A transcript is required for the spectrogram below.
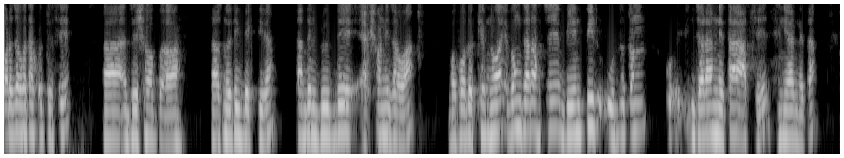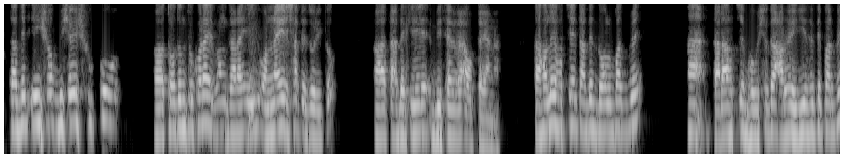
অরাজকতা করতেছে যেসব রাজনৈতিক ব্যক্তিরা, তাদের বিরুদ্ধে অ্যাকশনে যাওয়া বা পদক্ষেপ নেওয়া এবং যারা হচ্ছে বিএনপির ঊর্ধ্বতন যারা নেতা আছে সিনিয়র নেতা, তাদের এই সব বিষয়ে সূক্ষ্ম তদন্ত করা এবং যারা এই অন্যায়ের সাথে জড়িত তাদেরকে বিচারের আওতায় আনা। তাহলে হচ্ছে তাদের দল বাঁচবে হ্যাঁ তারা হচ্ছে ভবিষ্যতে আরও এগিয়ে যেতে পারবে,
